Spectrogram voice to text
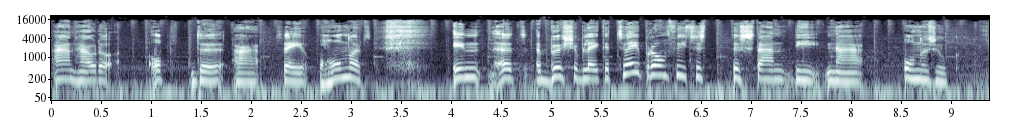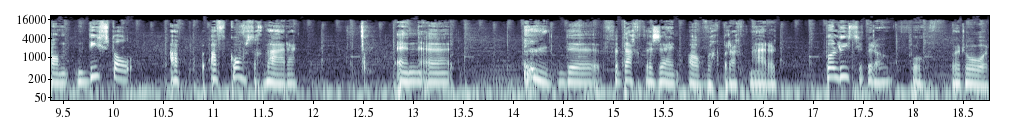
aanhouden op de A200. In het busje bleken twee bromfietsen te staan... die na onderzoek van diefstal af, afkomstig waren. En uh, de verdachten zijn overgebracht naar het politiebureau voor verhoor.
